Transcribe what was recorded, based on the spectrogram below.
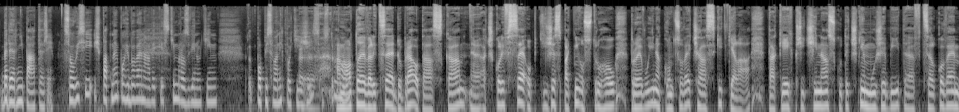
bederní páteři. Souvisí i špatné pohybové návyky s tím rozvinutím popisovaných potíží s ostruhou? Ano, to je velice dobrá otázka. Ačkoliv se obtíže s patní ostruhou projevují na koncové části těla, tak jejich příčina skutečně může být v celkovém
